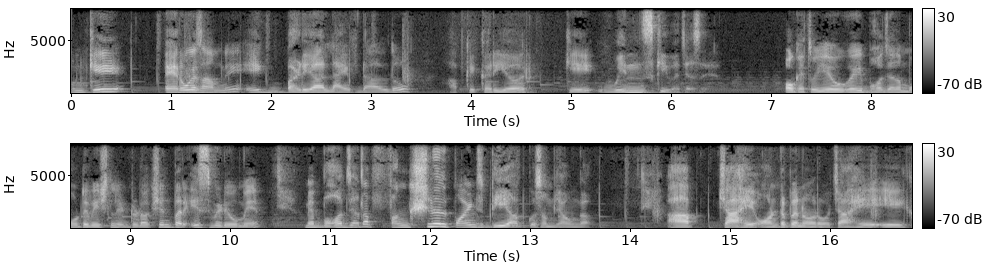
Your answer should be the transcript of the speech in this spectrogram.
उनके पैरों के सामने एक बढ़िया लाइफ डाल दो आपके करियर के विन्स की वजह से। ओके okay, तो ये हो गई बहुत ज़्यादा मोटिवेशनल इंट्रोडक्शन पर इस वीडियो में मैं बहुत ज़्यादा फंक्शनल पॉइंट्स भी आपको समझाऊँगा। आप चाहे ऑन्टरप्रेनोर हो चाहे एक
